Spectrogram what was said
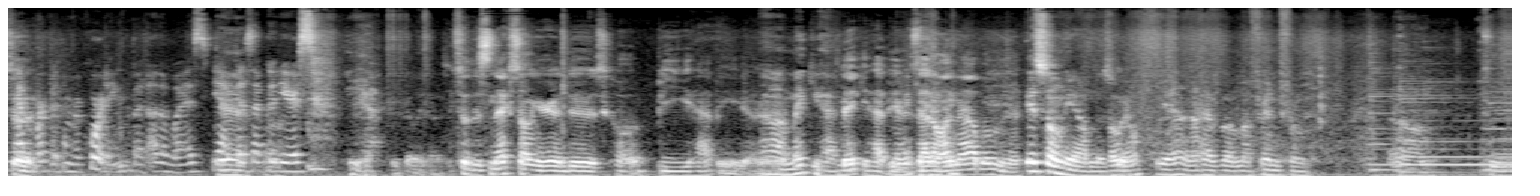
So- haven't worked with them recording, but otherwise, yeah, Yeah. does have good ears. Yeah, he really does. So this next song you're gonna do is called "Be Happy." Or Uh, make you happy. Make You Happy. Make Is You that on the album? or- It's on the album as Okay. well. Yeah, and I have uh, my friend from um, from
